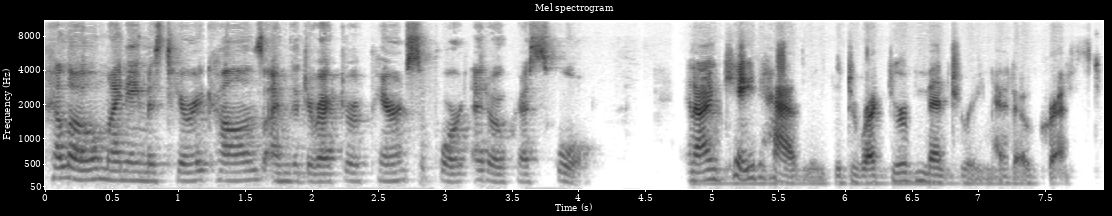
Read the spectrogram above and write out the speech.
Hello, my name is Terry Collins. I'm the Director of Parent Support at Oakcrest School. And I'm Kate Hadley, the Director of Mentoring at Oakcrest.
